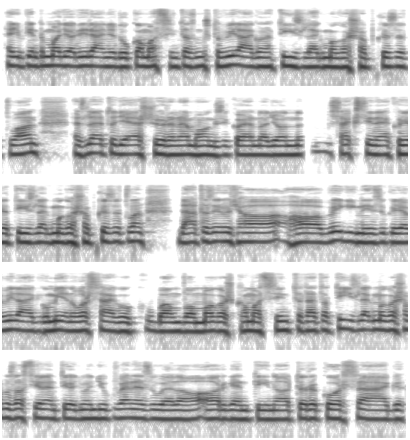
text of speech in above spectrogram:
Egyébként a magyar irányadó kamatszint az most a világon a tíz legmagasabb között van. Ez lehet, hogy elsőre nem hangzik olyan nagyon szexinek, hogy a tíz legmagasabb között van, de hát azért, hogyha ha végignézzük, hogy a világon milyen országokban van magas kamatszint, tehát a tíz legmagasabb az azt jelenti, hogy mondjuk Venezuela, Argentina, Törökország,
